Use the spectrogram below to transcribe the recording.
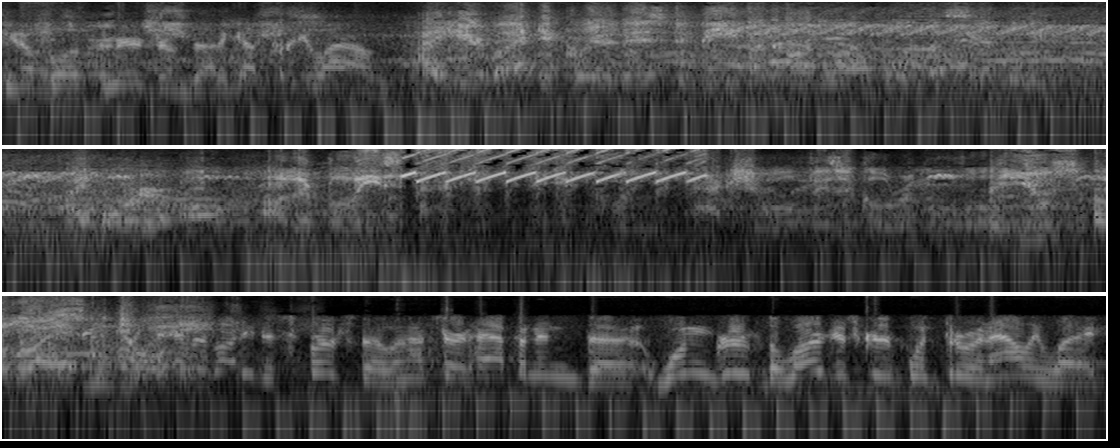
you know, blow some eardrums out. It got pretty loud. I hereby declare this to be an unlawful assembly. I order all other police actual physical removal, the use of riot control. Everybody dispersed though, when that started happening. The one group, the largest group, went through an alleyway.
